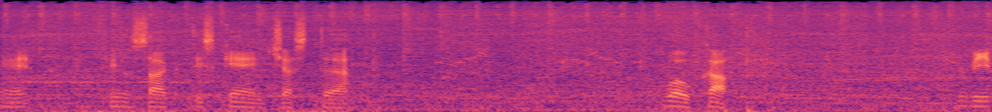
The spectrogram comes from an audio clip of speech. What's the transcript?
It feels like this game just uh, woke up. Maybe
